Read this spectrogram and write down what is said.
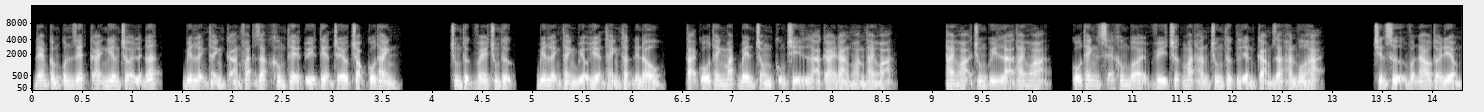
đem cấm quân giết cái nghiêng trời l ệ đất, biên lệnh thành càng phát giác không thể tùy tiện trêu chọc cố thanh. Trung thực về trung thực, biên lệnh thành biểu hiện thành thật đến đâu tại cố thanh mắt bên trong cũng chỉ là cái đảng hoàng thái họa. Thái họa trung quy là thái họa, cố thanh sẽ không bởi vì trước mắt hắn trung thực liền cảm giác hắn vô hại. Chiến sự vẫn ao thời điểm,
